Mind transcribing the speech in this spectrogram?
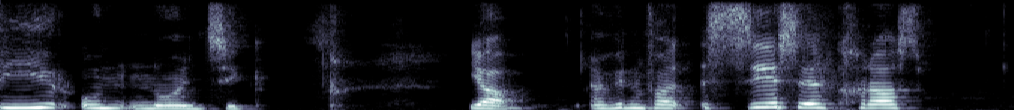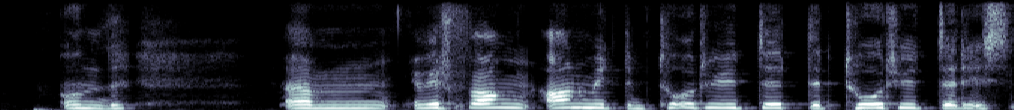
194. Ja, auf jeden Fall sehr, sehr krass. Und ähm, wir fangen an mit dem Torhüter. Der Torhüter ist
